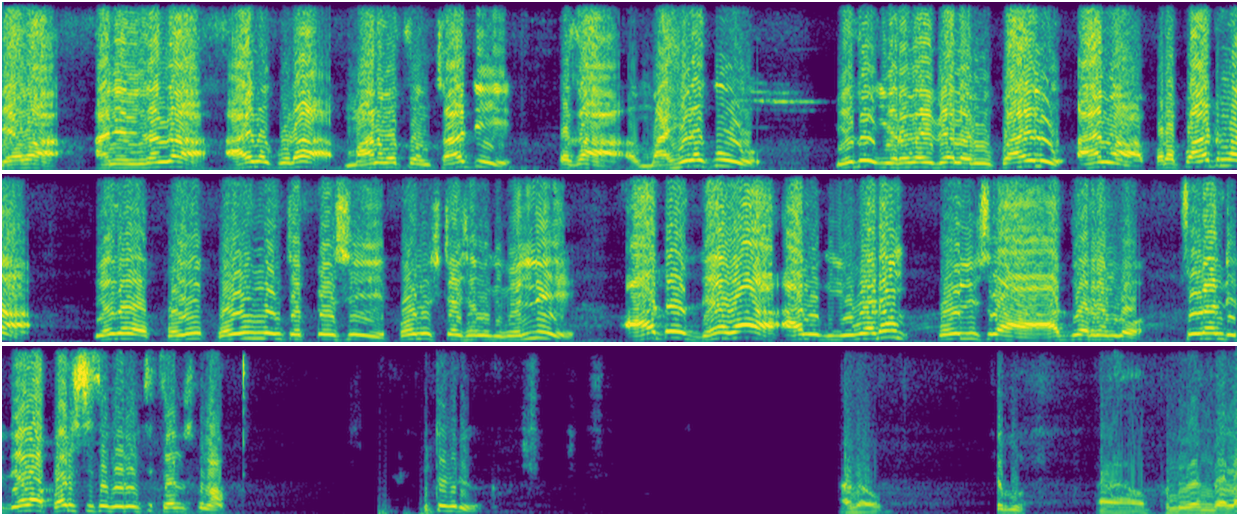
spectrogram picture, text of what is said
దేవా అనే విధంగా ఆయన కూడా మానవత్వం చాటి ఒక మహిళకు ఏదో ఇరవై వేల రూపాయలు ఆయన పొరపాటున ఏదో పోయి పోయిందని చెప్పేసి పోలీస్ స్టేషన్కి వెళ్ళి ఆటో దేవా ఆమెకు ఇవ్వడం పోలీసుల ఆధ్వర్యంలో చూడండి దేవా పరిస్థితి గురించి తెలుసుకున్నాం. ఇటు తిరుగు. హలో. చెప్పు. పులివెందుల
